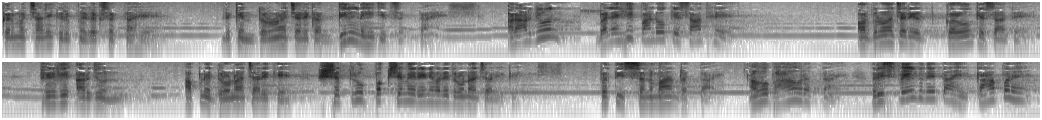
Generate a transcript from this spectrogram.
कर्मचारी के रूप में रख सकता है, लेकिन द्रोणाचार्य का दिल नहीं जीत सकता है। और अर्जुन भले ही पांडवों के साथ है और द्रोणाचार्य कौरवों के साथ है, फिर भी अर्जुन अपने द्रोणाचार्य के शत्रु पक्ष में रहने वाले द्रोणाचार्य के प्रति सम्मान रखता है अहोभाव रखता है रिस्पेक्ट देता है। कहाँ पर है?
